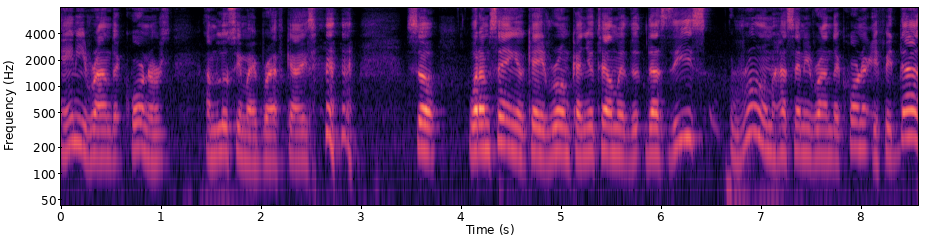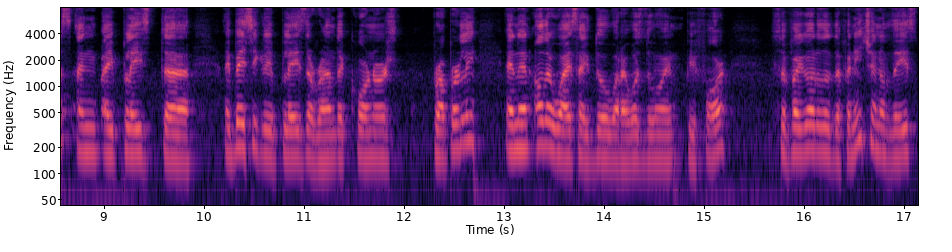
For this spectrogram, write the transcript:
any rounded corners? I'm losing my breath, guys. so what I'm saying, okay, room, can you tell me, does this room has any rounded corner? If it does, and I placed, uh, I basically placed the corners properly, and then otherwise I do what I was doing before. So if I go to the definition of this,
